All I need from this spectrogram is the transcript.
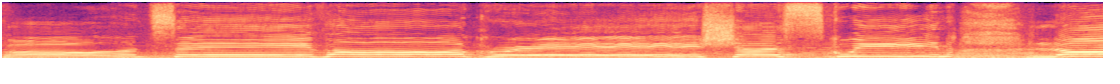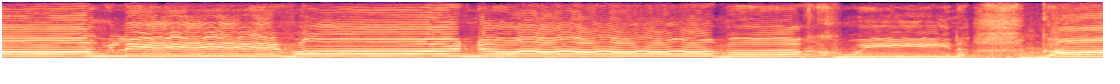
God save our gracious Queen. Long live our noble Queen. God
